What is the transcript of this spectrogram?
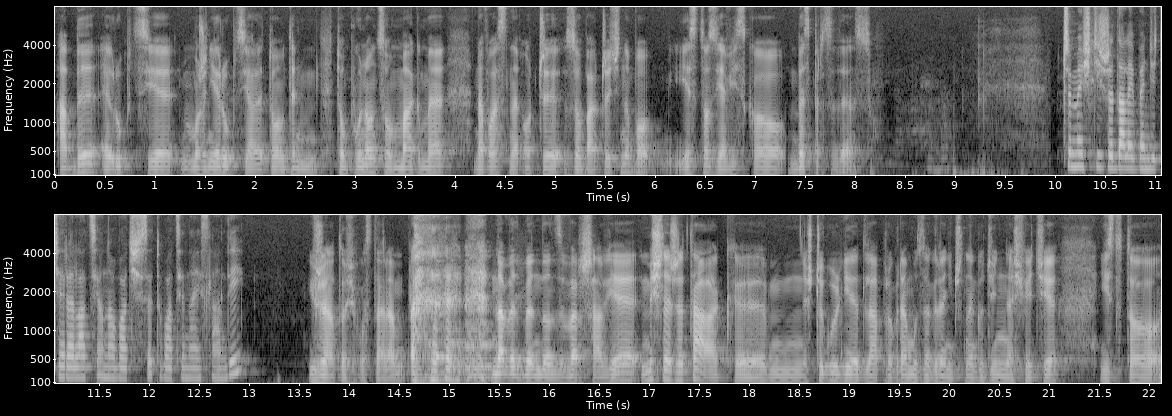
aby erupcję, może nie erupcję, ale tą, ten, tą płynącą magmę na własne oczy zobaczyć, no bo jest to zjawisko bez precedensu. Czy myślisz, że dalej będziecie relacjonować sytuację na Islandii? I że ja to się postaram, nawet będąc w Warszawie. Myślę, że tak. Szczególnie dla programu zagranicznego Dzień na świecie jest to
